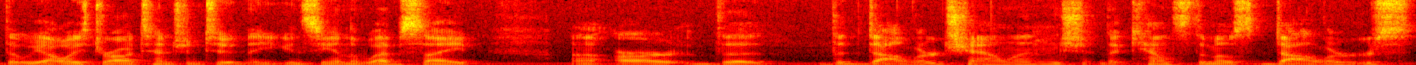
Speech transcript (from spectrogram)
that we always draw attention to that you can see on the website uh, are the the dollar challenge that counts the most dollars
